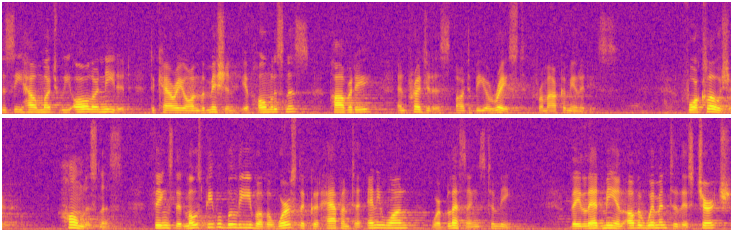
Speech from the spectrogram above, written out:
to see how much we all are needed to carry on the mission if homelessness, poverty, and prejudice are to be erased from our communities. Foreclosure, homelessness, things that most people believe are the worst that could happen to anyone were blessings to me. They led me and other women to this church,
